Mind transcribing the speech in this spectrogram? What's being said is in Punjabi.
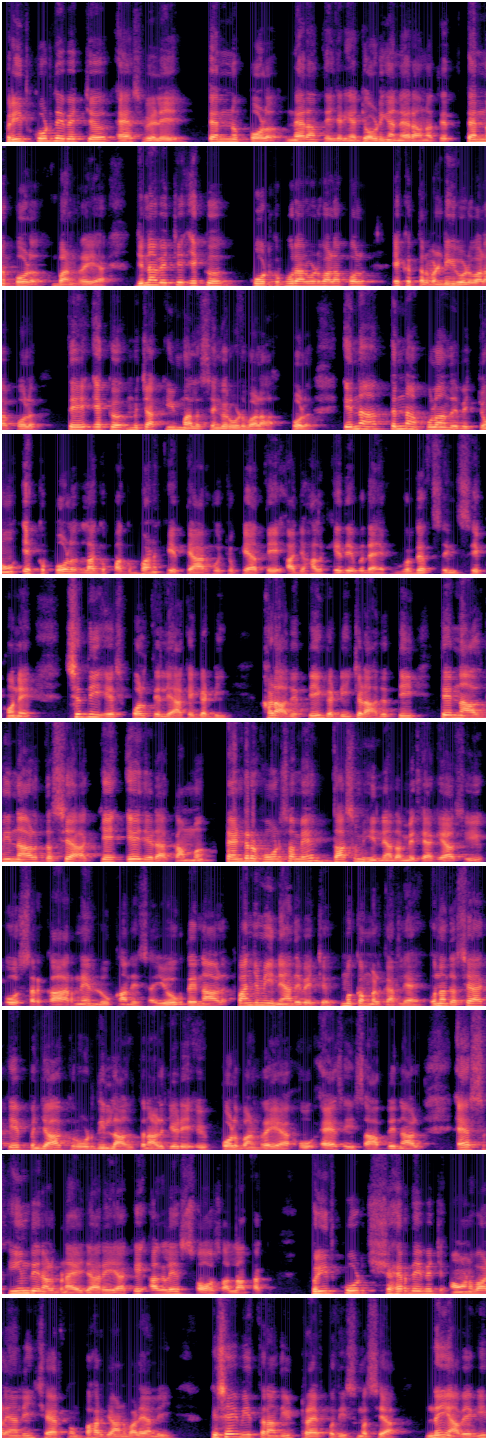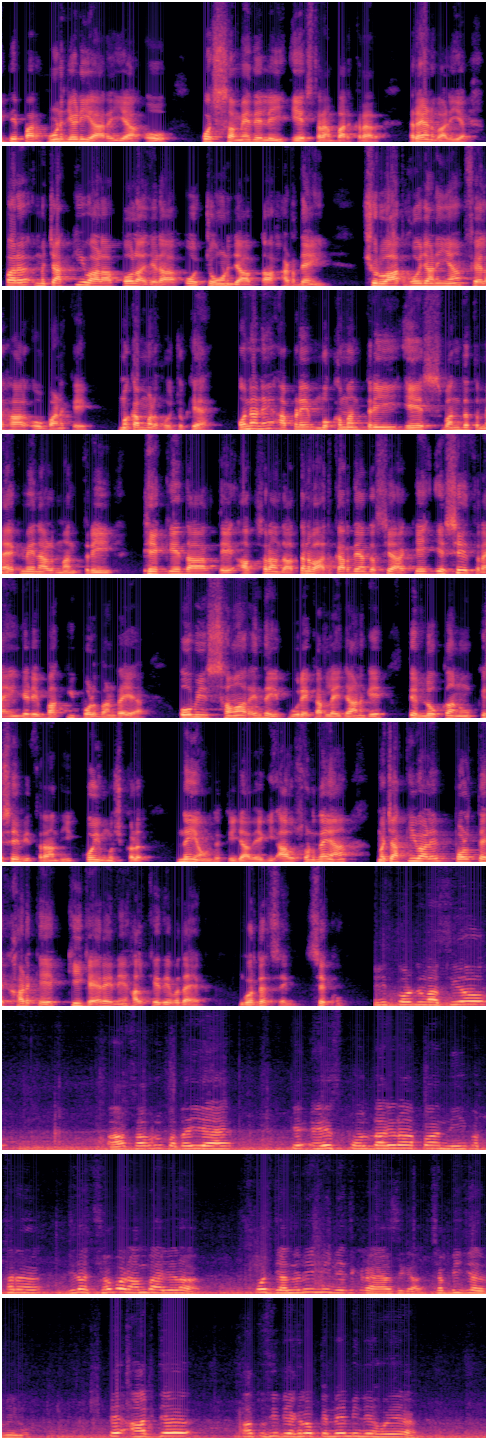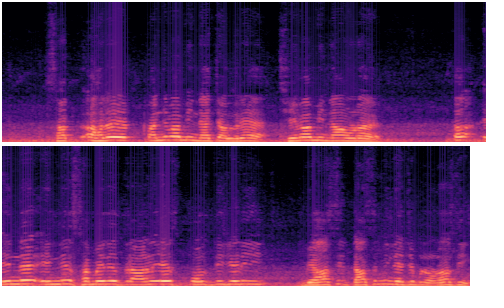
ਫਰੀਦਕੋਟ ਦੇ ਵਿੱਚ ਇਸ ਵੇਲੇ ਤਿੰਨ ਪੁਲ ਨਹਿਰਾਂ ਤੇ ਜਿਹੜੀਆਂ ਜੋੜੀਆਂ ਨਹਿਰਾਂ ਉਹਨਾਂ ਤੇ ਤਿੰਨ ਪੁਲ ਬਣ ਰਹੇ ਆ। ਜਿਨ੍ਹਾਂ ਵਿੱਚ ਇੱਕ ਕੋਟਕਪੂਰਾ ਰੋਡ ਵਾਲਾ ਪੁਲ, ਇੱਕ ਤਲਵੰਡੀ ਰੋਡ ਵਾਲਾ ਪੁਲ ਤੇ ਇੱਕ ਮਚਾਕੀ ਮੱਲ ਸਿੰਘ ਰੋਡ ਵਾਲਾ ਪੁਲ। ਇਹਨਾਂ ਤਿੰਨਾਂ ਪੁਲਾਂ ਦੇ ਵਿੱਚੋਂ ਇੱਕ ਪੁਲ ਲਗਭਗ ਬਣ ਕੇ ਤਿਆਰ ਹੋ ਚੁੱਕਿਆ ਤੇ ਅੱਜ ਹਲਕੇ ਦੇ ਵਿਧਾਇਕ ਗੁਰਦਿੱਤ ਸਿੰਘ ਸੇਖੋਂ ਨੇ ਸਿੱਧੀ ਇਸ ਪੁਲ ਤੇ ਲਿਆ ਕੇ ਗੱਡੀ। ਖੜਾ ਦਿੱਤੀ, ਗੱਡੀ ਚੜਾ ਦਿੱਤੀ ਤੇ ਨਾਲ ਦੀ ਨਾਲ ਦੱਸਿਆ ਕਿ ਇਹ ਜਿਹੜਾ ਕੰਮ ਟੈਂਡਰ ਹੋਣ ਸਮੇਂ 10 ਮਹੀਨਿਆਂ ਦਾ ਮਿਥਿਆ ਗਿਆ ਸੀ, ਉਹ ਸਰਕਾਰ ਨੇ ਲੋਕਾਂ ਦੇ ਸਹਿਯੋਗ ਦੇ ਨਾਲ 5 ਮਹੀਨਿਆਂ ਦੇ ਵਿੱਚ ਮੁਕੰਮਲ ਕਰ ਲਿਆ ਹੈ। ਉਹਨਾਂ ਦੱਸਿਆ ਕਿ 50 ਕਰੋੜ ਦੀ ਲਾਗਤ ਨਾਲ ਜਿਹੜੇ ਇਹ ਪੁਲ ਬਣ ਰਹੇ ਆ, ਉਹ ਇਸ ਹਿਸਾਬ ਦੇ ਨਾਲ, ਇਸ ਸਕੀਮ ਦੇ ਨਾਲ ਬਣਾਏ ਜਾ ਰਹੇ ਆ ਕਿ ਅਗਲੇ 100 ਸਾਲਾਂ ਤੱਕ ਫਰੀਦਕੋਟ ਸ਼ਹਿਰ ਦੇ ਵਿੱਚ ਆਉਣ ਵਾਲਿਆਂ ਲਈ, ਸ਼ਹਿਰ ਤੋਂ ਬਾਹਰ ਜਾਣ ਵਾਲਿਆਂ ਲਈ ਕਿਸੇ ਵੀ ਤਰ੍ਹਾਂ ਦੀ ਟ੍ਰੈਫਿਕ ਦੀ ਸਮੱਸਿਆ ਨਹੀਂ ਆਵੇਗੀ ਤੇ ਪਰ ਹੁਣ ਜਿਹੜੀ ਆ ਰਹੀ ਆ, ਉਹ ਕੁਝ ਸਮੇਂ ਦੇ ਲਈ ਇਸ ਤਰ੍ਹਾਂ ਬਰਕਰਾਰ ਰਹਿਣ ਵਾਲੀ ਆ। ਪਰ ਮਚਾਕੀ ਵਾਲਾ ਪੁਲ ਆ ਜਿਹੜਾ, ਉਹ ਚੋਣ ਜਾਬਤਾ ਹਟਦਿਆਂ ਹੀ ਸ਼ੁਰੂਆਤ ਹੋ ਜਾਣੀ ਆ। ਫਿਲਹਾਲ ਉਹ ਬਣ ਕੇ ਮੁਕੰਮਲ ਹੋ ਚੁੱਕਿਆ ਹੈ। ਉਹਨਾਂ ਨੇ ਆਪਣੇ ਮੁੱਖ ਮੰਤਰੀ ਇਸ ਸੰਬੰਧਤ ਮਹਿਕਮੇ ਨਾਲ ਮੰਤਰੀ, ਠੇਕੇਦਾਰ ਤੇ ਅਫਸਰਾਂ ਦਾ ਧੰਨਵਾਦ ਕਰਦਿਆਂ ਦੱਸਿਆ ਕਿ ਇਸੇ ਤਰ੍ਹਾਂ ਹੀ ਜਿਹੜੇ ਬਾਕੀ ਪੁਲ ਬਣ ਰਹੇ ਆ, ਉਹ ਵੀ ਸਮਾਂ ਰਹਿੰਦੇ ਹੀ ਪੂਰੇ ਕਰ ਲਏ ਜਾਣਗੇ ਤੇ ਲੋਕਾਂ ਨੂੰ ਕਿਸੇ ਵੀ ਤਰ੍ਹਾਂ ਦੀ ਕੋਈ ਮੁਸ਼ਕਲ ਨਹੀਂ ਆਉਣ ਦਿੱਤੀ ਜਾਵੇਗੀ। ਆਓ ਸੁਣਦੇ ਹਾਂ ਮਚਾਕੀ ਵਾਲੇ ਪੁਲ ਤੇ ਖੜ ਕੇ ਕੀ ਕਹਿ ਰਹੇ ਨੇ ਹਲਕੇ ਦੇ ਵਿਧਾਇਕ। ਗੁਰਦਿੱਤ ਸਿੰਘ ਸੇਖੋਂ। ਫਰੀਦਕੋਟ ਨਿਵਾਸੀਓ, ਆਪ ਸਭ ਨੂੰ ਪਤਾ ਹੀ ਹੈ ਕਿ ਇਸ ਪੁਲ ਦਾ ਜਿਹੜਾ ਆਪਾਂ ਨੀਂਹ ਪੱਥਰ, ਜਿਹਦਾ ਸ਼ੁਭ ਆਰੰਭ ਹੈ ਜਿਹੜਾ, ਉਹ ਜਨਵਰੀ ਮਹੀਨੇ 'ਚ ਕਰਾਇਆ ਸੀਗਾ 26 ਜਨਵਰੀ ਨੂੰ। ਤੇ ਅੱਜ ਆ ਤੁਸੀਂ ਦੇਖ ਲਓ ਕਿੰਨੇ ਮਹੀਨੇ ਹੋਏ ਆ। ਸੱਤ, ਹਲੇ ਪੰਜਵਾਂ ਮਹੀਨਾ ਚੱਲ ਰਿਹਾ ਹੈ, ਛੇਵਾਂ ਮਹੀਨਾ ਆਉਣਾ ਹੈ। ਤਾਂ ਇਹਨੇ ਇੰਨੇ ਸਮੇਂ ਦੇ ਦੌਰਾਨ ਇਸ ਪੁਲ ਦੀ ਜਿਹੜੀ ਮਿਆਦ ਸੀ 10 ਮਹੀਨੇ 'ਚ ਬਣਾਉਣਾ ਸੀ।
